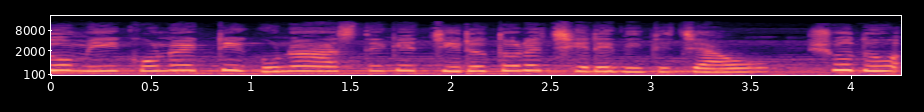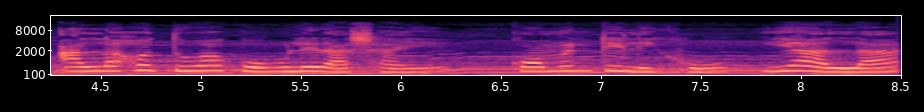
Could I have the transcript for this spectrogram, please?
তুমি কোনো একটি গুণা আজ থেকে চিরতরে ছেড়ে দিতে চাও। শুধু আল্লাহর দোয়া কবুলের আশায়। কমেন্টে লিখো, ইয়া আল্লাহ,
